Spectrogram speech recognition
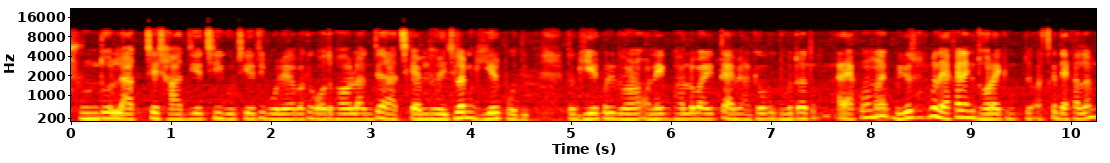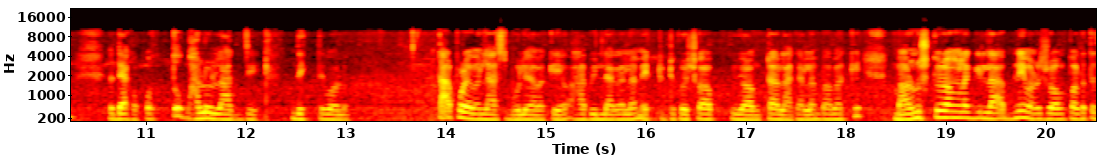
সুন্দর লাগছে, সাজিয়েছি, গুছিয়েছি, বলে বাবাকে কত ভালো লাগছে। আর আজকে আমি ধরেছিলাম ঘিয়ের প্রদীপ। তো ঘিয়ের প্রদীপ ধরানো অনেক ভালো বাড়িতে, আমি আগেও ধরতে আর এখনও মানে ভিডিও সবসময় দেখা নাকি ধরাই কিন্তু আজকে দেখালাম। তো দেখো কত ভালো লাগছে, দেখতে বলো। তারপরে আমি লাস্ট বলে বাবাকে হাবির লাগালাম, একটু একটু করে সব রঙটা লাগালাম বাবাকে। মানুষকে রং লাগিয়ে লাভ নেই, মানুষ রং পাল্টাতে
